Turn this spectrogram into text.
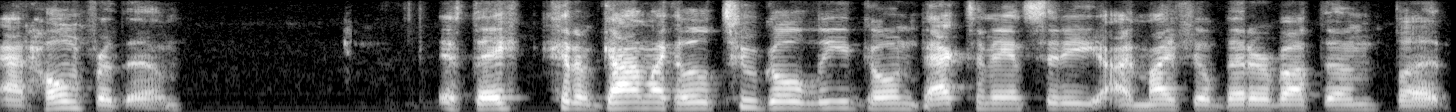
at home for them. If they could have gotten like a little two goal lead going back to Man City, I might feel better about them. But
